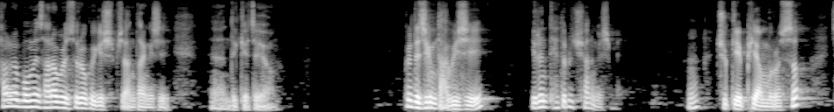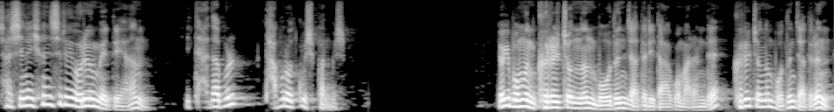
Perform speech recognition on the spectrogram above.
살아보면 살아볼수록 그게 쉽지 않다는 것이 느껴져요. 그런데 지금 다윗이 이런 태도를 취하는 것입니다. 죽게 피함으로써 자신의 현실의 어려움에 대한 이 대답을 답을 얻고 싶어하는 것입니다. 여기 보면 그를 쫓는 모든 자들이다고 말하는데 그를 쫓는 모든 자들은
